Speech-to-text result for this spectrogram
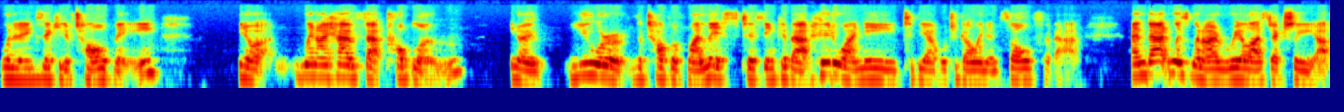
when an executive told me, you know, when I have that problem, you know, you were the top of my list to think about who do I need to be able to go in and solve for that. And that was when I realized actually, uh,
